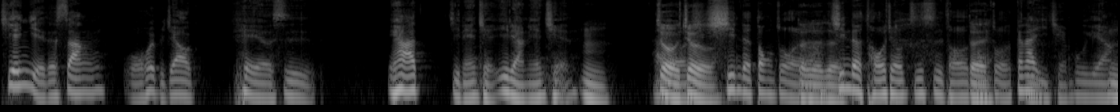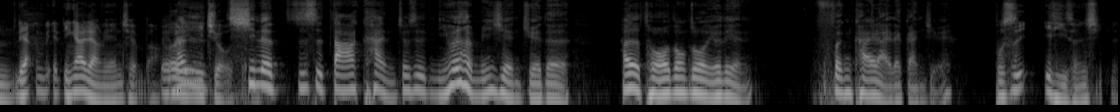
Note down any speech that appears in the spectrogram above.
菅野的伤，我会比较 care，是因为他几年前、一两年前，嗯，就就有新的动作了，对对对，新的投球姿势、投的动作跟他以前不一样。嗯，两应该两年前吧，二零一九。新的姿势，大家看，就是你会很明显觉得他的投球动作有点分开来的感觉。不是一体成型的，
